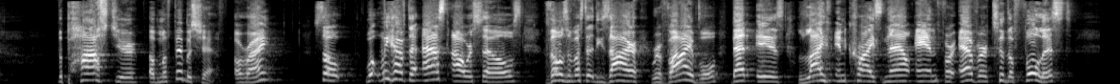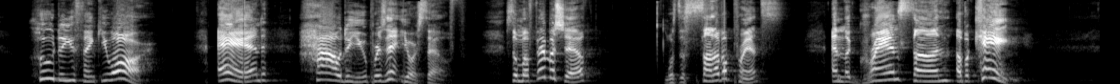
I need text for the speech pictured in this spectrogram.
the posture of Mephibosheth, all right? So, what we have to ask ourselves, those of us that desire revival, that is life in Christ now and forever to the fullest, who do you think you are? And how do you present yourself? So, Mephibosheth was the son of a prince and the grandson of a king.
